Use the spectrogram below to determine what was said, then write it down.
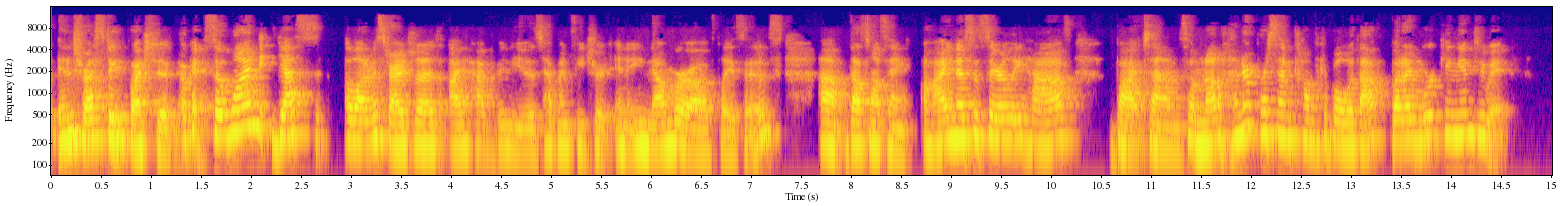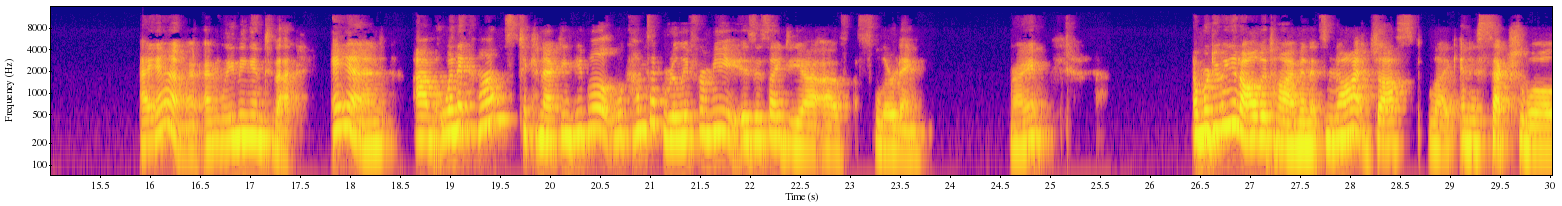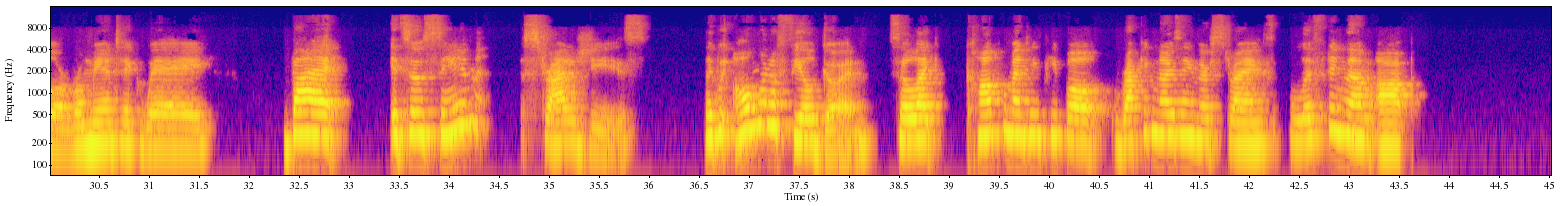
Interesting question. Okay, so one, yes, a lot of strategies I have been used, have been featured in a number of places. Um, that's not saying I necessarily have, but um, so I'm not 100% comfortable with that, but I'm working into it. I am. I'm leaning into that. And um, when it comes to connecting people, what comes up really for me is this idea of flirting, right? And we're doing it all the time and it's not just like in a sexual or romantic way but it's those same strategies. Like we all want to feel good. So like complimenting people recognizing their strengths lifting them up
